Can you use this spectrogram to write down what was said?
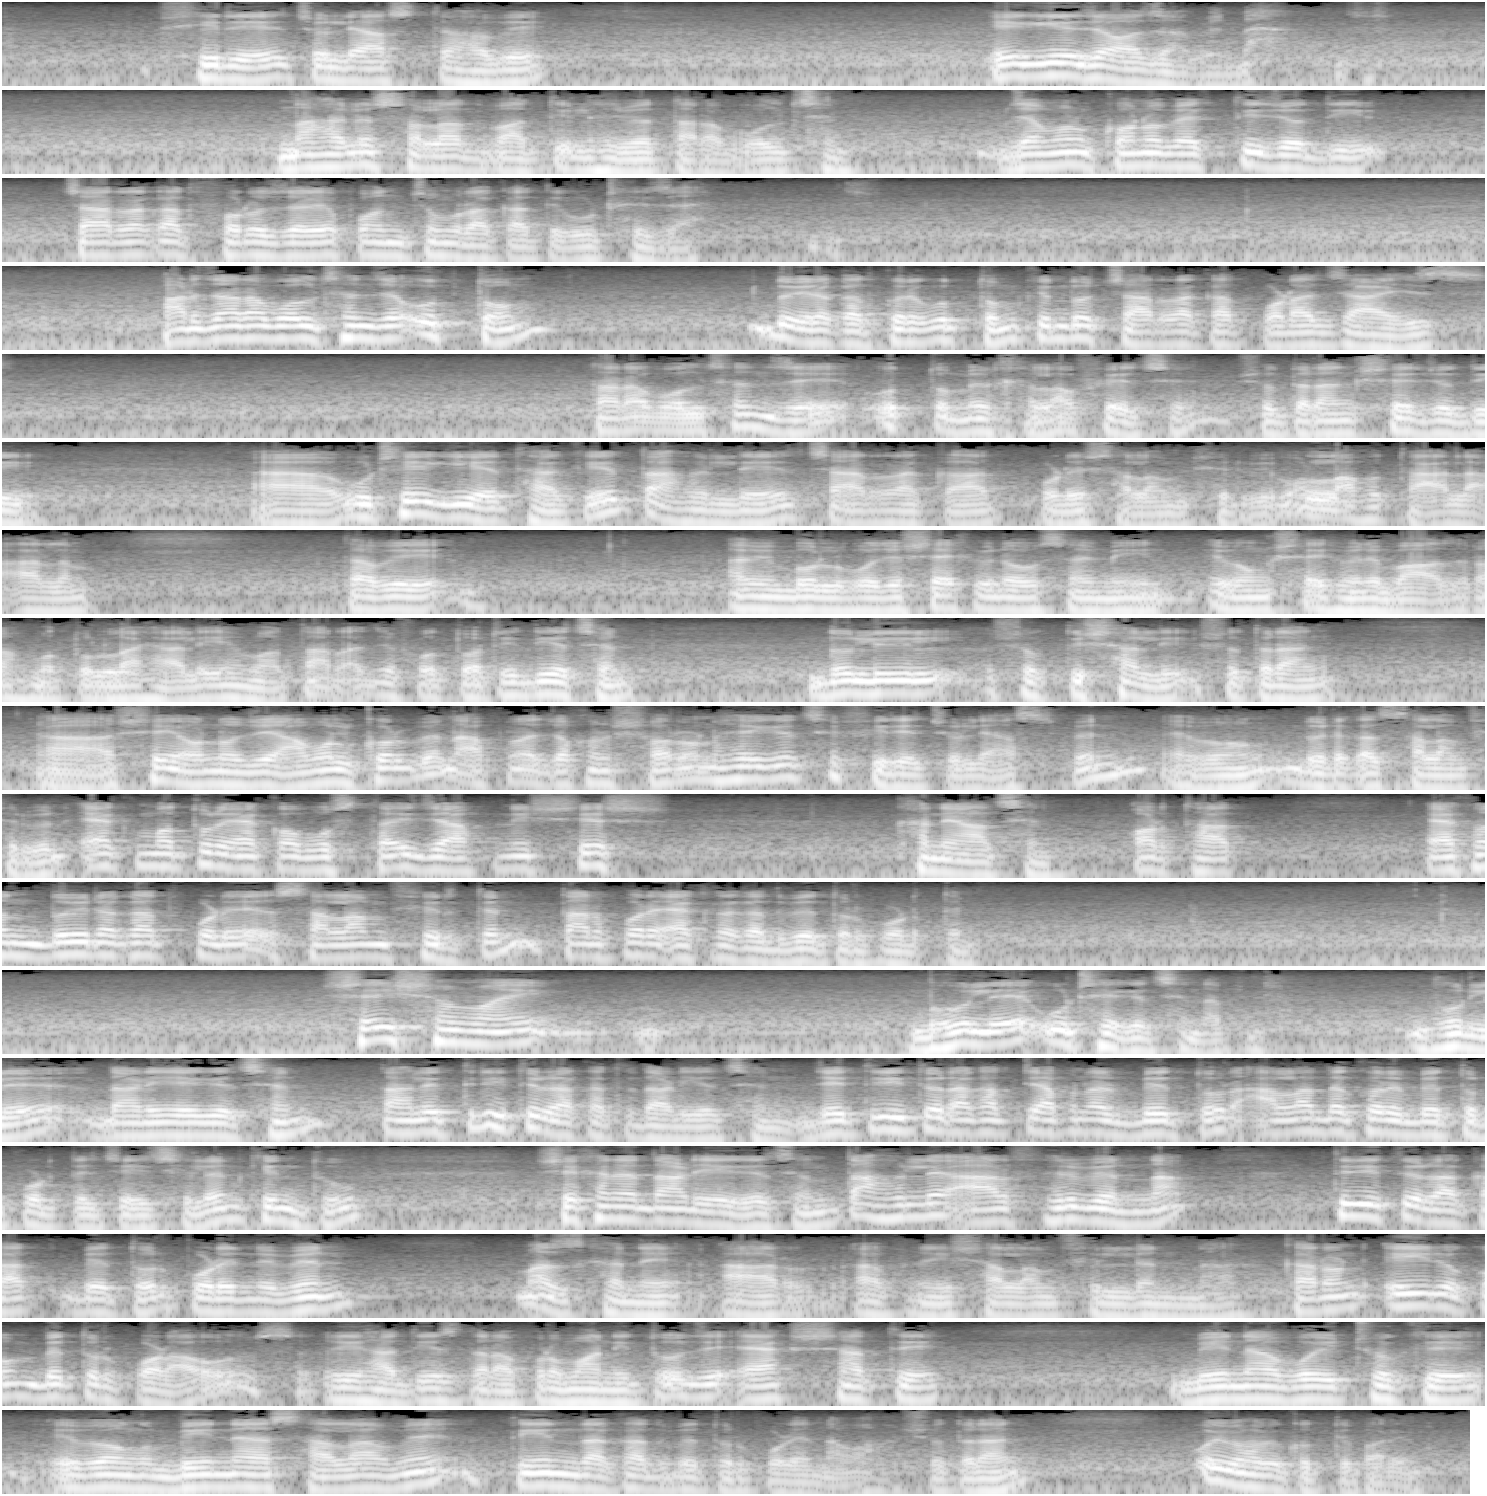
ফিরে চলে আসতে হবে। এগিয়ে যাওয়া যাবে না। না হলে সলাদ বাতিল হয়ে তারা বলছেন। যেমন কোনো ব্যক্তি যদি চার রাকাত ফরজ জায়গায় পঞ্চম রাকাতে উঠে যায়। আর যারা বলছেন যে উত্তম, দুই রাকাত করে উত্তম, কিন্তু চার রাকাত পড়া জায়জ, তারা বলছেন যে উত্তমের খেলাফ হয়েছে। সুতরাং সে যদি উঠে গিয়ে থাকে, তাহলে চার রাকাত পড়ে সালাম ফিরবে। আল্লাহ তালা আলম। তবে আমি বলব যে শেখ বিন ওসাইমিন এবং শেখ বিন বাজ রহমতুল্লাহ আলিহমা তারা যে ফতোয়াটি দিয়েছেন, দলিল শক্তিশালী। সুতরাং সেই অনুযায়ী আমল করবেন। আপনার যখন স্মরণ হয়ে গেছে, ফিরে চলে আসবেন এবং দুই রাকাত সালাম ফিরবেন। একমাত্র এক অবস্থায় যে আপনি শেষখানে আছেন। অর্থাৎ, এখন দুই রাকাত পড়ে সালাম ফিরতেন, তারপরে এক রাকাত বেতর পড়তেন। সেই সময় ভুলে উঠে গেছেন আপনি। ভুলে দাঁড়িয়ে গেছেন। তাহলে তৃতীয় রাখাতে দাঁড়িয়েছেন। যে তৃতীয় রাখাতটি আপনার বেতর, আলাদা করে বেতর পড়তে চেয়েছিলেন, কিন্তু সেখানে দাঁড়িয়ে গেছেন। তাহলে আর ফিরবেন না। তৃতীয় রাকাত বেতর পড়ে নেবেন। মাঝখানে আর আপনি সালাম ফিরলেন না। কারণ এই রকম বেতর পড়াও এই হাদিস দ্বারা প্রমাণিত যে একসাথে বিনা বৈঠকে এবং বিনা সালামে তিন রাকাত বেতর পড়ে নেওয়া। সুতরাং ওইভাবে করতে পারেন।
